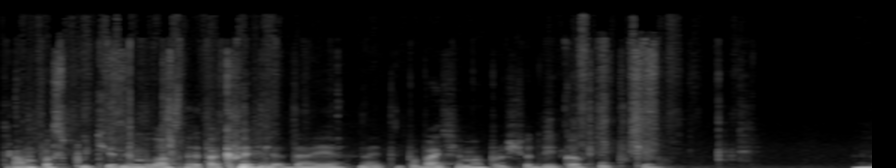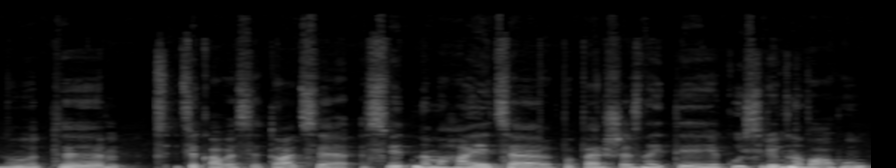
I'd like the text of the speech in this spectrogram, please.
Трампа з Путіним, власне, так виглядає. Давайте побачимо, про що двійка кубків. Ну, от е, цікава ситуація. Світ намагається, по-перше, знайти якусь рівновагу,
